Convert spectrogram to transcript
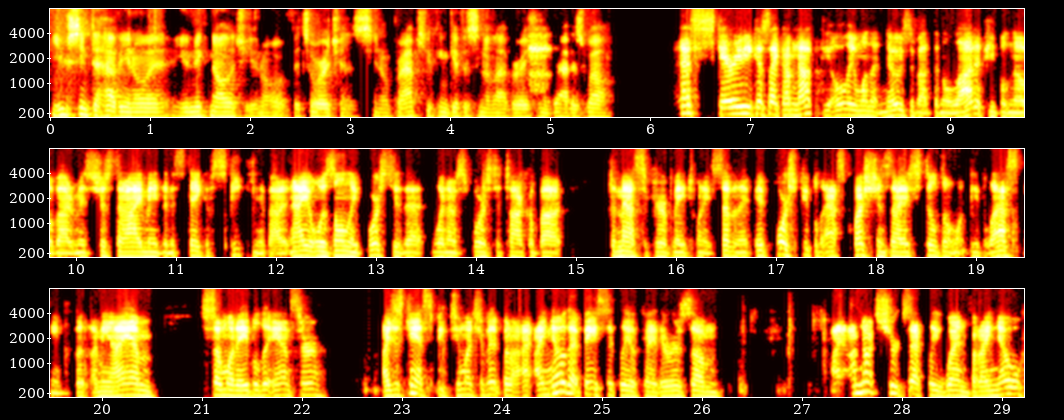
you seem to have, you know, a unique knowledge, you know, of its origins. You know, perhaps you can give us an elaboration of that as well. That's scary because like I'm not the only one that knows about them. A lot of people know about them. It's just that I made the mistake of speaking about it. And I was only forced to that when I was forced to talk about the massacre of May 27th. It, it forced people to ask questions that I still don't want people asking. But I mean, I am somewhat able to answer. I just can't speak too much of it. But I, I know that basically, okay, there was um I, I'm not sure exactly when, but I know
